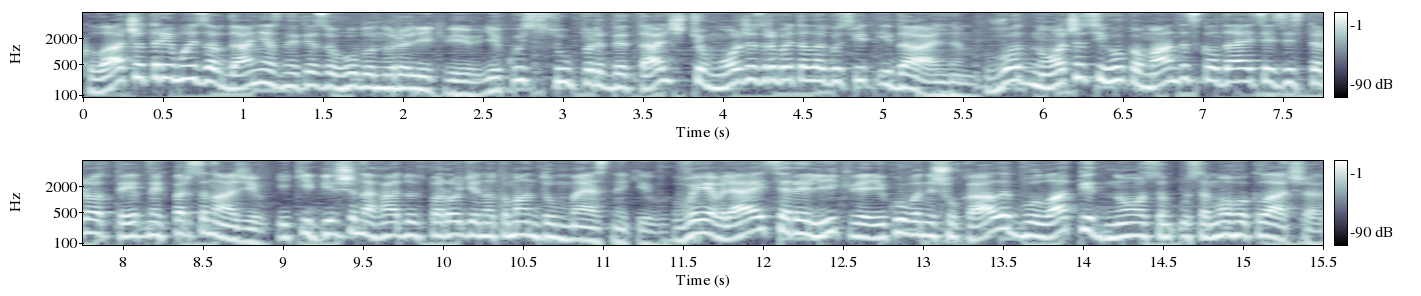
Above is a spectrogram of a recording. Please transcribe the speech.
Клач отримує завдання знайти загублену реліквію, якусь супердеталь, що може зробити Лего-світ ідеальним. Водночас його команда складається зі стереотипних персонажів, які більше нагадують пародію на команду месників. Виявляється, реліквія, яку вони шукали, була під носом у самого клача.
